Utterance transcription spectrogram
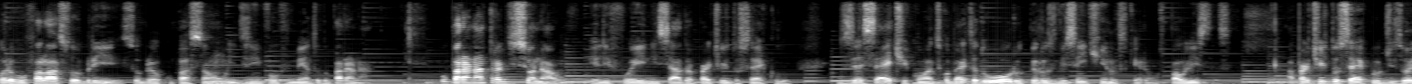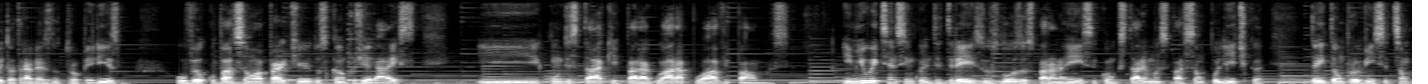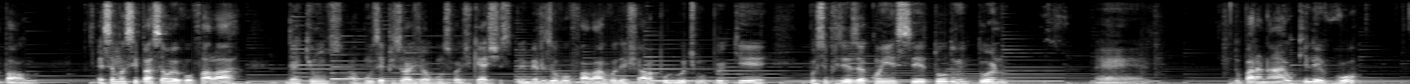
agora eu vou falar sobre, sobre a ocupação e desenvolvimento do Paraná. O Paraná tradicional, ele foi iniciado a partir do século 17 com a descoberta do ouro pelos vicentinos, que eram os paulistas. A partir do século 18, através do tropeirismo, houve ocupação a partir dos Campos Gerais e com destaque para Guarapuava e Palmas. Em 1853, os lusos paranaenses conquistaram a emancipação política da então província de São Paulo. Essa emancipação eu vou falar daqui uns alguns episódios de alguns podcasts. Primeiros eu vou falar, vou deixá-la por último porque você precisa conhecer todo o entorno é, do Paraná, o que levou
